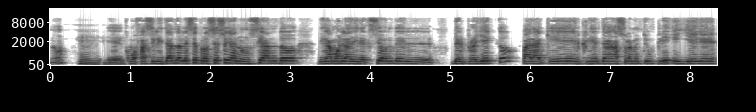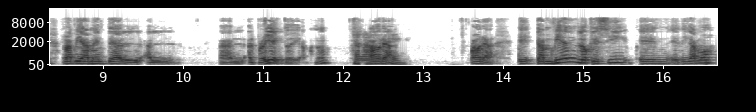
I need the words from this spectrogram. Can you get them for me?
¿no? Eh, como facilitándole ese proceso y anunciando, digamos, la dirección del, proyecto para que el cliente haga solamente un clic y llegue rápidamente al, proyecto, digamos, ¿no? Ah, ahora, ahora eh, también lo que sí, eh, digamos,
